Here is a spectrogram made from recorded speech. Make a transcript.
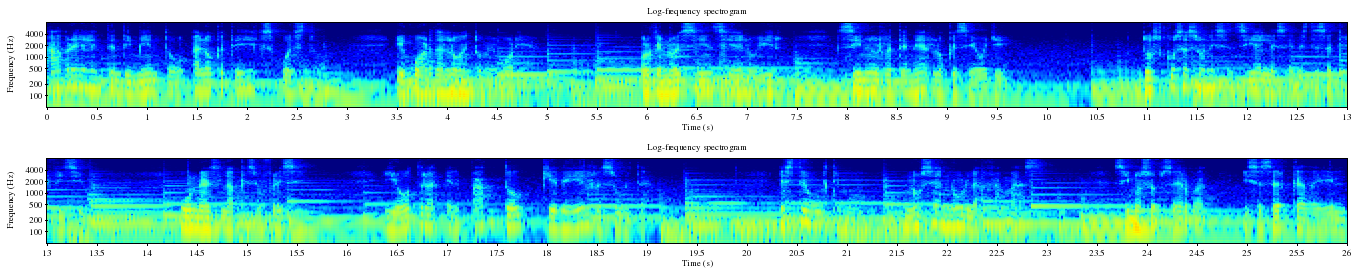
Abre el entendimiento a lo que te he expuesto y guárdalo en tu memoria, porque no es ciencia el oír, sino el retener lo que se oye. Dos cosas son esenciales en este sacrificio. Una es la que se ofrece y otra el pacto que de él resulta. Este último no se anula jamás, sino se observa y se acerca de él.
